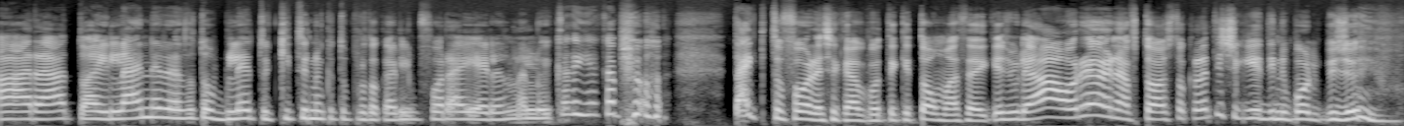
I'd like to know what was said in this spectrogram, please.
Άρα το eyeliner εδώ το μπλε, το κίτρινο και το πορτοκαλί που φοράει η Έλενα, λογικά για κάποιο. Τάκη το φόρεσε κάποτε και το έμαθε. Και σου λέει Α, ωραίο είναι αυτό, ας το κρατήσω και για την υπόλοιπη ζωή μου.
